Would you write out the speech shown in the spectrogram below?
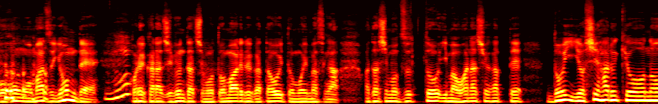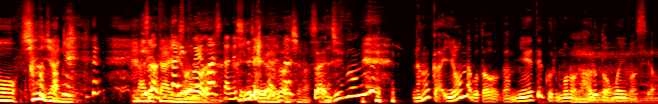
ご本をまず読んで、ね。これから自分たちもと思われる方多いと思いますが私もずっと今お話があって土井善晴教の信者になりたいよ 増えましたね 信者いやいやいたしますね自分でなんかいろんなことが見えてくるものがあると思いますよ。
